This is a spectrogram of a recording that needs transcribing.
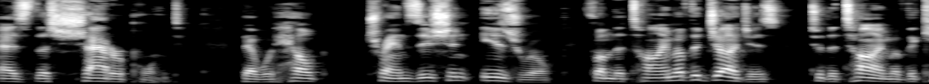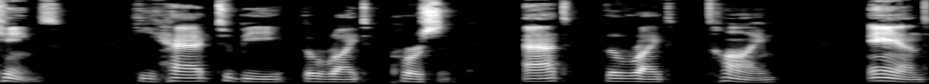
as the shatter point that would help transition Israel from the time of the judges to the time of the kings. He had to be the right person at the right time and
